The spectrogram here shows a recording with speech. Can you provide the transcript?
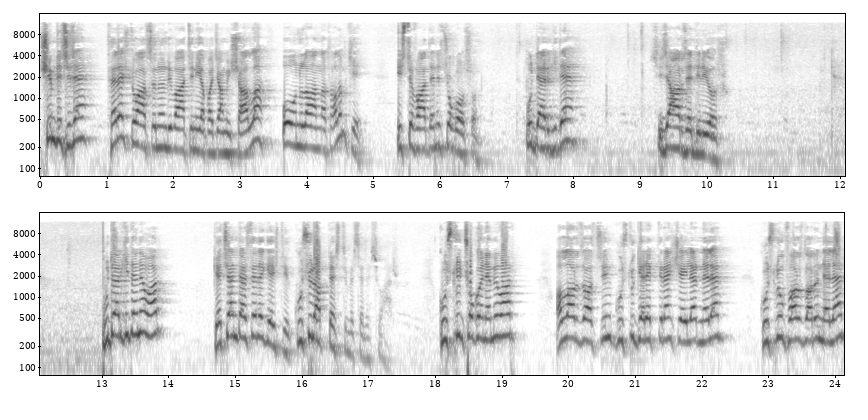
Şimdi size Fereç duasının rivayetini yapacağım inşallah. O onu da anlatalım ki istifadeniz çok olsun. Bu dergide size arz ediliyor. Bu dergide ne var? Geçen derste de geçti. Gusül abdesti meselesi var. Guslün çok önemi var. Allah rızası için guslü gerektiren şeyler neler? Guslün farzları neler?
